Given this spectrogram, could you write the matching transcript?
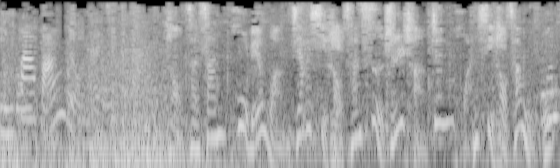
引发网友的惊叹。套餐三：互联网加系列。套餐四：职场甄嬛系列。套餐五：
